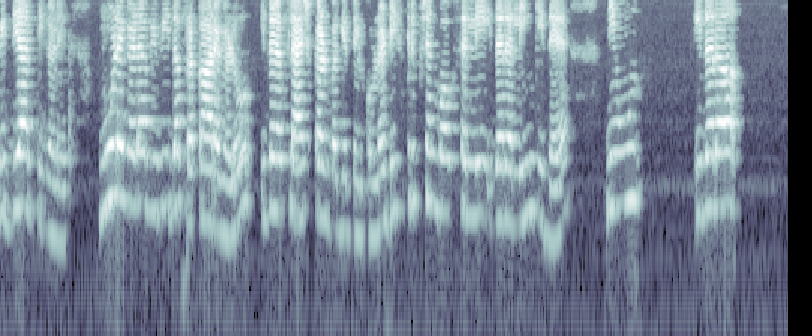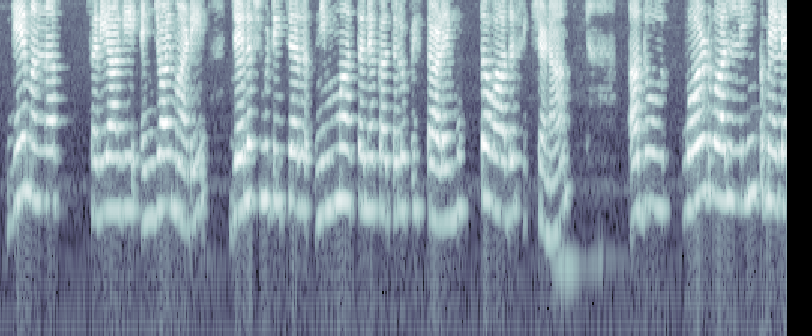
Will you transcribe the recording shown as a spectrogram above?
ವಿದ್ಯಾರ್ಥಿಗಳೇ. ಮೂಳೆಗಳ ವಿವಿಧ ಪ್ರಕಾರಗಳು. ಇದರ ಫ್ಲಾಶ್ ಕಾರ್ಡ್ ಬಗ್ಗೆ ತಿಳ್ಕೊಳ್ಳ ಡಿಸ್ಕ್ರಿಪ್ಷನ್ ಬಾಕ್ಸ್ ಅಲ್ಲಿ ಇದರ ಲಿಂಕ್ ಇದೆ. ನೀವು ಇದರ ಗೇಮ್ ಅನ್ನ ಸರಿಯಾಗಿ ಎಂಜಾಯ್ ಮಾಡಿ. ಜಯಲಕ್ಷ್ಮಿ ಟೀಚರ್ ನಿಮ್ಮ ತನಕ ತಲುಪಿಸ್ತಾಳೆ ಮುಕ್ತವಾದ ಶಿಕ್ಷಣ. ಅದು ವರ್ಡ್ ವಾಲ್ ಲಿಂಕ್ ಮೇಲೆ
